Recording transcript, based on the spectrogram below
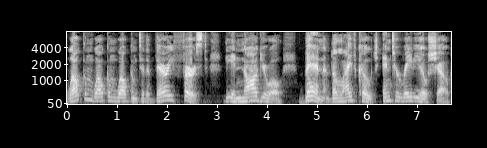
welcome, welcome, welcome to the very first, the inaugural Ben, the Life Coach Enter Radio Show.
